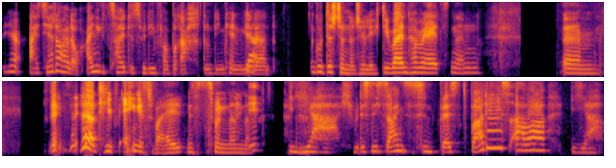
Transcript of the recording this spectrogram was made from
Ja, also sie hat halt auch einige Zeit jetzt mit ihm verbracht und ihn kennengelernt. Gut, das stimmt natürlich. Die beiden haben ja jetzt ein ähm, relativ enges Verhältnis zueinander. Ja, ich würde jetzt nicht sagen, sie sind Best Buddies, aber ja.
